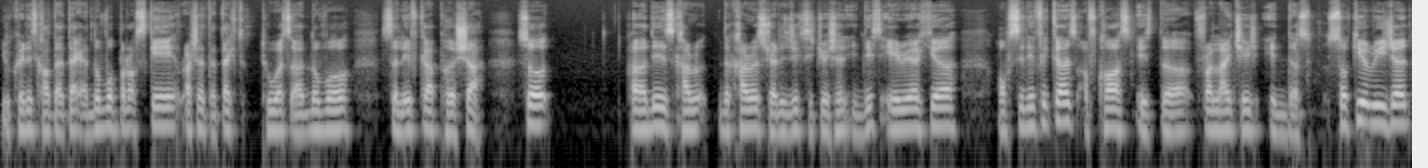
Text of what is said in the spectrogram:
Ukraine's counterattack at Novoborodsk, Russia's attack towards uh, Novoselivka, Persha. So uh, this is current, the current strategic situation in this area here. Of significance, of course, is the frontline change in the Sokil region,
